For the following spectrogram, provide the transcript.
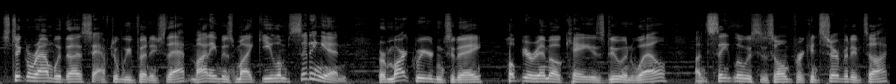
stick around with us after we finish that. My name is Mike Elam, sitting in for Mark Reardon today. Hope your MLK is doing well on St. Louis's home for conservative talk,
